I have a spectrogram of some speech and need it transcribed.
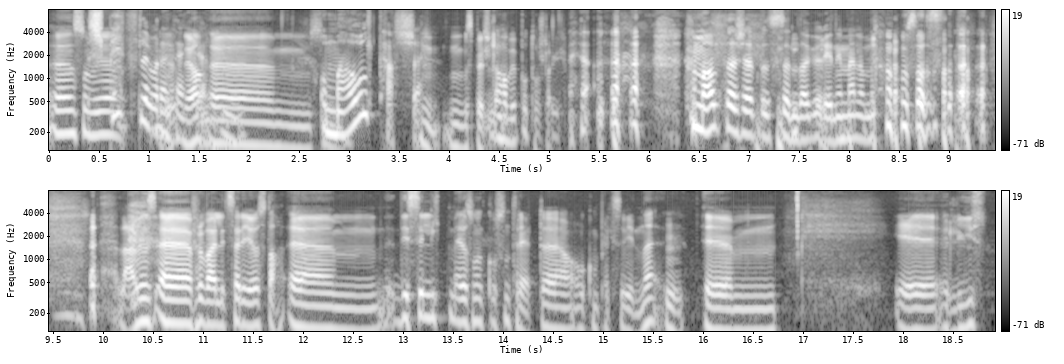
eh, som vi- Spetsle var det jeg Ja, tenkte. eh, Og som- maultasje. Mm, spetzle har vi på torsdager. Maultasje på søndager innimellom hos oss. Nei, men eh, For å være litt seriøs, da. disse litt mer sånn konsentrerte og komplekse vinene. Mm. eh, lyst,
